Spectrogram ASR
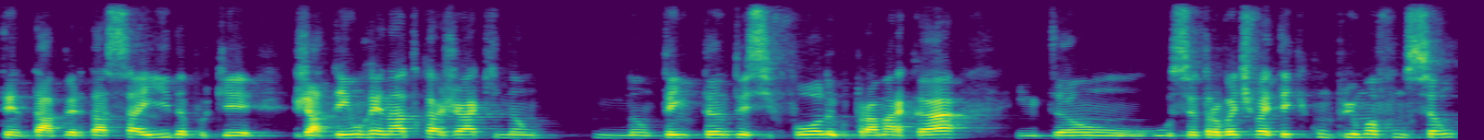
tentar apertar a saída, porque já tem o Renato Cajá que não, não tem tanto esse fôlego para marcar, então o centroavante vai ter que cumprir uma função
